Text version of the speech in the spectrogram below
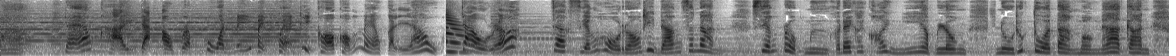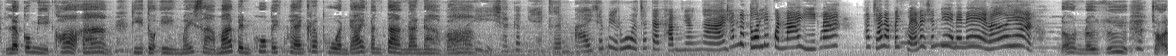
ว่า แล้วใครจะเอากระพวนนี้ไปแขวนที่คอของแมวกันเล่า เจ้าเหรอ จากเสียงโห่ร้องที่ดังสนั่น เสียงปรบมือก็ได้ค่อยๆเงียบลง หนูทุกตัวต่างมองหน้ากัน แล้วก็มีข้ออ้าง ที่ตัวเองไม่สามารถเป็นผู้ไปแขวนกระพวนได้ต่างๆ นานาบ้างฉันก็แก่เกินไป ฉันไม่รู้ว่าฉันจะทำยังไง ฉันน่ะตัวเล็กกว่านายอีกนะ ถ้าฉันเอาไปแขวนฉันแย่แน่ๆเลย นั่นนะสิ ฉัน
